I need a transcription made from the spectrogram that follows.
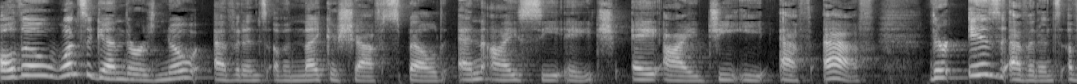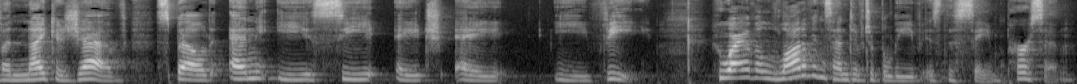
Although, once again, there is no evidence of a Nichacheff spelled N I C H A I G E F F, there is evidence of a Nechayev spelled N E C H A E V, who I have a lot of incentive to believe is the same person.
